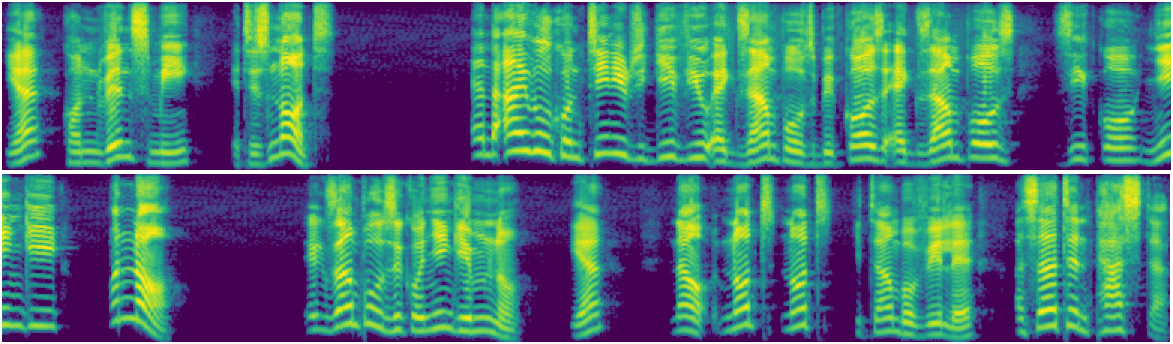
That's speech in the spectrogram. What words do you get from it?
Yeah? Convince me it is not. And I will continue to give you examples because examples ziko nyingi mno. Examples ziko nyingi mno. Yeah? Now, not not kitambo vile, a certain pastor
